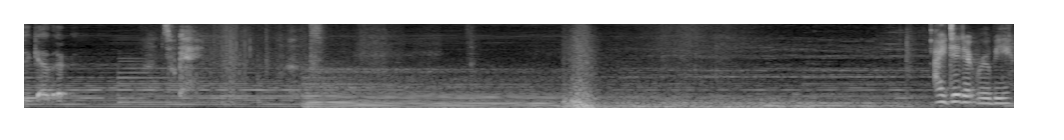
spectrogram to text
Together. It's okay. I did it, Ruby.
